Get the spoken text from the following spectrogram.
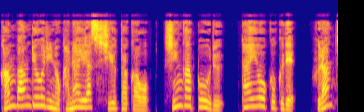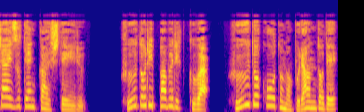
看板料理の金井康豊をシンガポール、タイ王国でフランチャイズ展開している。フードリパブリックはフードコートのブランドで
